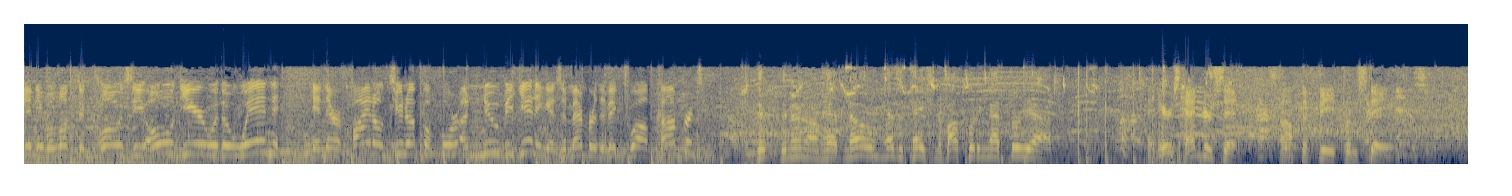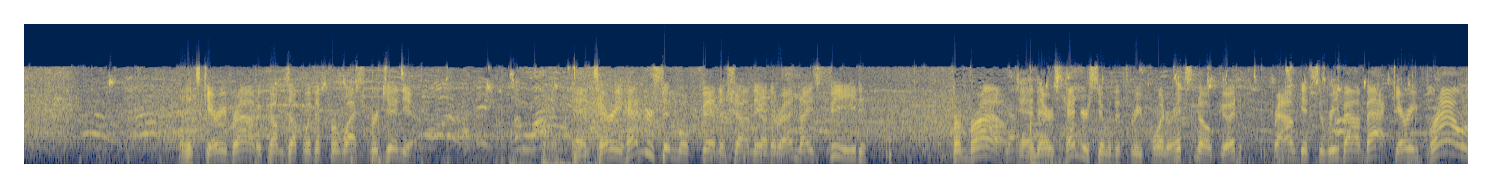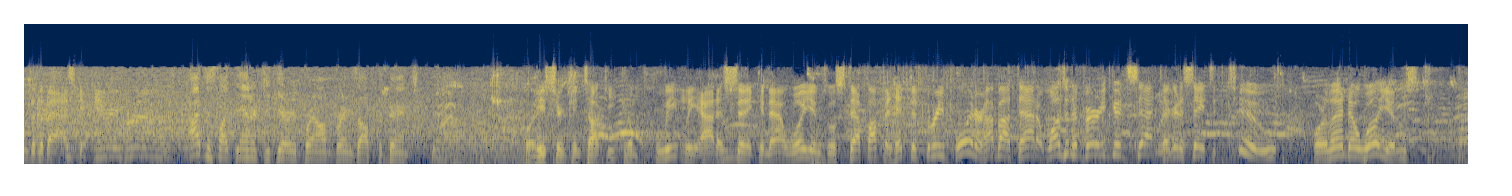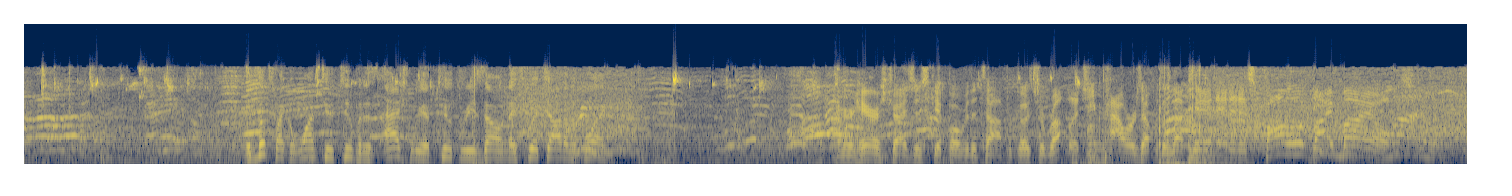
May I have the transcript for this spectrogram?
Virginia will look to close the old year with a win in their final tune-up before a new beginning as a member of the Big 12 Conference. DiNunno had no hesitation about putting that three up. And here's Henderson off the feed from State. And it's Gary Browne who comes up with it for West Virginia. And Terry Henderson will finish on the other end. Nice feed from Browne. And there's Henderson with a three-pointer. It's no good. Browne gets the rebound back. Gary Browne to the basket. Gary Browne. I just like the energy Gary Browne brings off the bench. Well, Eastern Kentucky completely out of sync, and now Williams will step up and hit the three-pointer. How about that? It wasn't a very good set. They're going to say it's a two. Orlando Williams. It looks like a 1-2-2, but it's actually a 2-3 zone. They switch out of the play. Harris tries to skip over the top. It goes to Rutledge. He powers up with the left hand, and it is followed by Miles.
